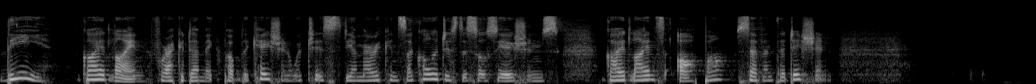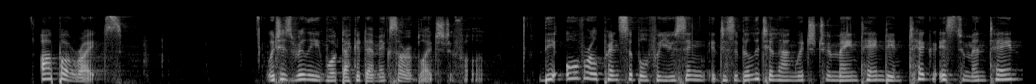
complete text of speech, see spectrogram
the guideline for academic publication, which is the American Psychologist Association's guidelines, APA, 7th edition. APA writes, which is really what academics are obliged to follow. The overall principle for using disability language to maintain the is to maintain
